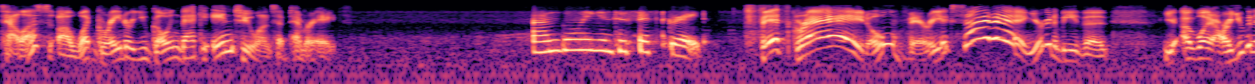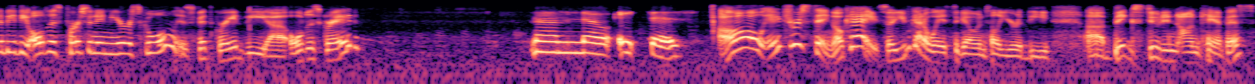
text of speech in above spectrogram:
tell us uh, what grade are you going back into on September eighth? I'm going into fifth grade. Fifth grade. Oh, very exciting. You're going to be the. You, uh, what are you going to be the oldest person in your school? Is fifth grade the uh, oldest grade? Um, no, eighth is. Oh, interesting. Okay, so you've got a ways to go until you're the uh, big student on campus.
